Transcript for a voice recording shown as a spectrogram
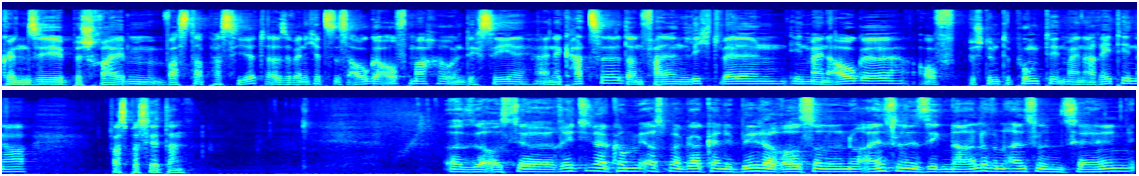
Können Sie beschreiben, was da passiert? Also wenn ich jetzt das Auge aufmache und ich sehe eine Katze, dann fallen Lichtwellen in mein Auge auf bestimmte Punkte in meiner Retina. Was passiert dann? Also aus der Retina kommen erstmal gar keine Bilder raus, sondern nur einzelne Signale von einzelnen Zellen.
